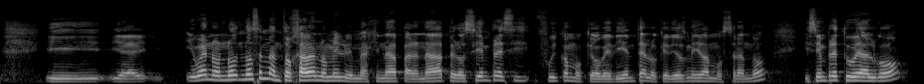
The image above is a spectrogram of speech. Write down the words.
y, y, y bueno, no, no se me antojaba, no me lo imaginaba para nada, pero siempre sí fui como que obediente a lo que Dios me iba mostrando. Y siempre tuve algo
